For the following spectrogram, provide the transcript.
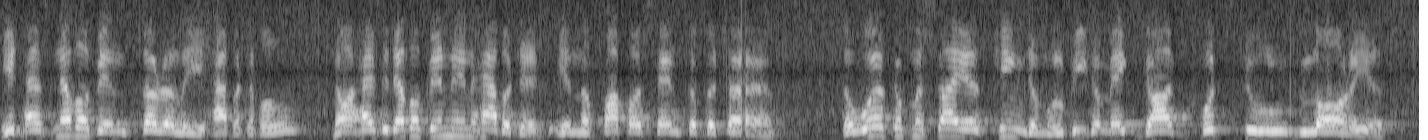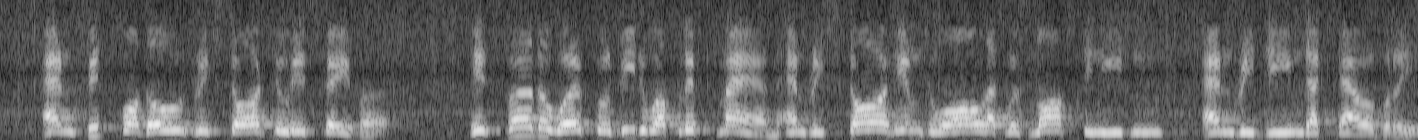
It has never been thoroughly habitable, nor has it ever been inhabited in the proper sense of the term. The work of Messiah's kingdom will be to make God's footstool glorious and fit for those restored to his favor. His further work will be to uplift man and restore him to all that was lost in Eden and redeemed at Calvary.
